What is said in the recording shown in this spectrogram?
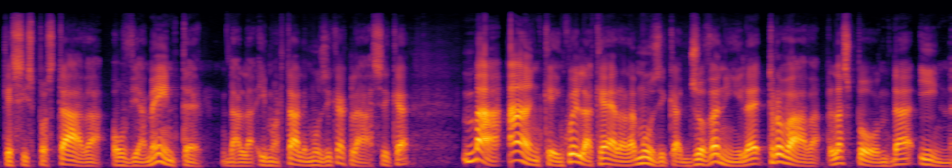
che si spostava ovviamente dalla immortale musica classica, ma anche in quella che era la musica giovanile trovava la sponda in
